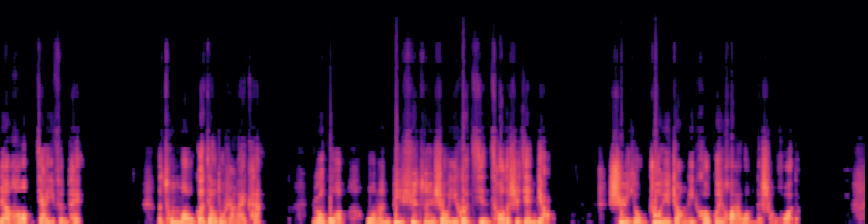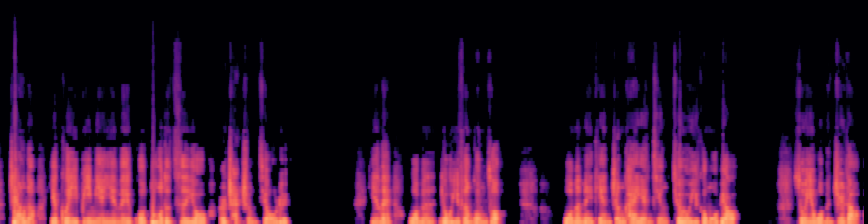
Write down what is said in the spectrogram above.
然后加以分配。那从某个角度上来看，如果我们必须遵守一个紧凑的时间表，是有助于整理和规划我们的生活的。这样呢，也可以避免因为过度的自由而产生焦虑。因为我们有一份工作，我们每天睁开眼睛就有一个目标，所以我们知道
